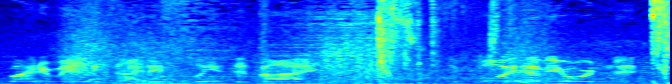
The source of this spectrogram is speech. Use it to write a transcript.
Spider-Man sighted, please advise. Deploy heavy ordnance.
